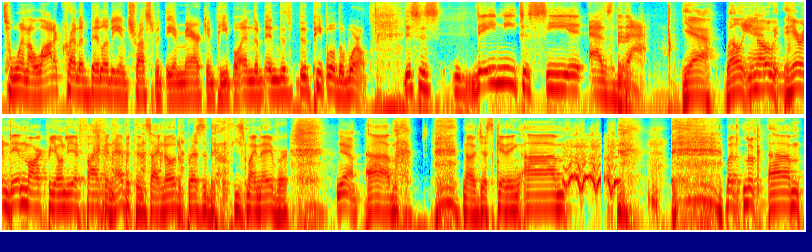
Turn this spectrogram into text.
to win a lot of credibility and trust with the American people and the and the, the people of the world. This is they need to see it as that. Yeah. Well, you know, here in Denmark, we only have five inhabitants. I know the president, he's my neighbor. Yeah. Um, no, just kidding. Um, but look, um,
